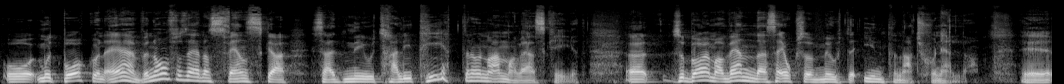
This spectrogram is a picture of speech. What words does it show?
Och mot bakgrund även av så den svenska så här, neutraliteten under andra världskriget eh, så börjar man vända sig också mot det internationella. Eh,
